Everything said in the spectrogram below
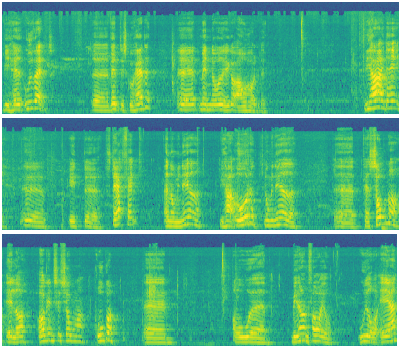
Vi havde udvalgt, øh, hvem det skulle have det, øh, men nåede ikke at afholde det. Vi har i dag øh, et øh, stærkt felt af nominerede. Vi har otte nominerede øh, personer eller organisationer, grupper. Øh, og øh, vinderen får jo, ud over æren,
